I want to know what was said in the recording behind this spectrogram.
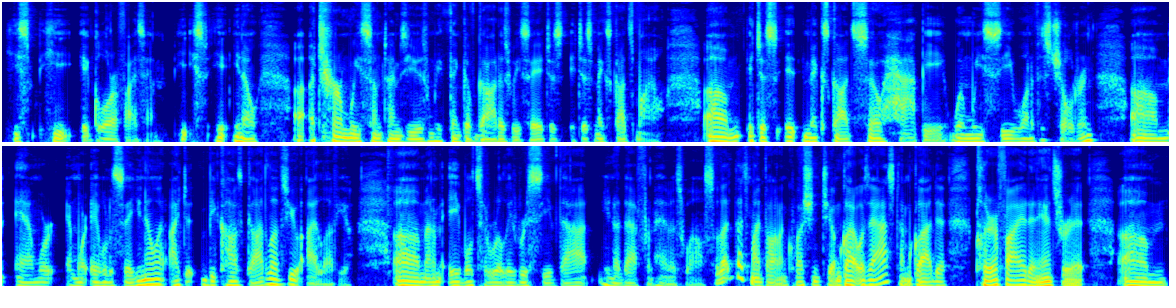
he's, he, it glorifies him. He's, he, you know, a, a, term we sometimes use when we think of God, as we say, it just, it just makes God smile. Um, it just, it makes God so happy when we see one of his children. Um, and we're, and we're able to say, you know what? I just, because God loves you, I love you. Um, and I'm able to really receive that, you know, that from him as well. So that, that's my thought on question two. I'm glad it was asked. I'm glad to clarify it and answer it. Um,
